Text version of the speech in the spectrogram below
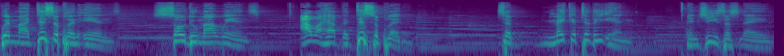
When my discipline ends, so do my wins. I will have the discipline to make it to the end. In Jesus' name,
